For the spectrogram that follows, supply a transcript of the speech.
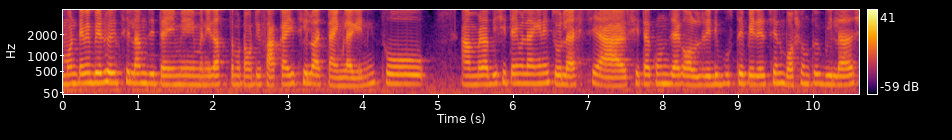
এমন টাইমে বের হয়েছিলাম যে টাইমে মানে রাস্তা মোটামুটি ফাঁকাই ছিল আর টাইম লাগেনি। সো আমরা বেশি টাইম লাগেনি, চলে আসছি। আর সেটা কোন জায়গা অলরেডি বুঝতে পেরেছেন? বসন্ত বিলাস।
